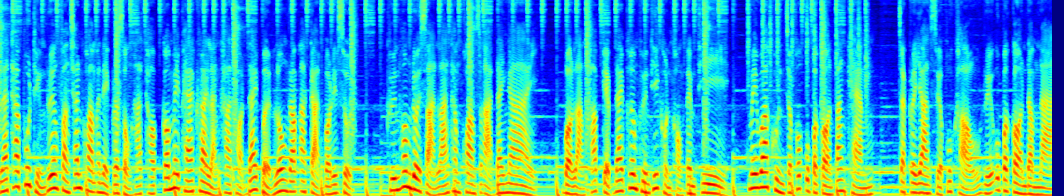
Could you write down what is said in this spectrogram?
และถ้าพูดถึงเรื่องฟังก์ชันความอเนกประสงค์ฮาร์ดท็อปก็ไม่แพ้ใครหลังคาถอดได้เปิดโล่งรับอากาศบริสุทธิ์ พื้นห้องโดยสารล้างทำความสะอาดได้ง่ายเบาะหลังพับเก็บได้เพิ่มพื้นที่ขนของเต็มที่ ไม่ว่าคุณจะพกอุปกรณ์ตั้งแคมป์จักรยานเสือภูเขา หรืออุปกรณ์ดำน้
